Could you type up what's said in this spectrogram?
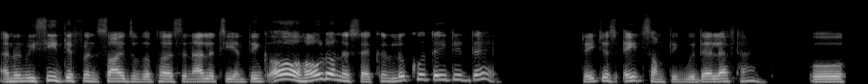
And when we see different sides of the personality and think, oh, hold on a second, look what they did there. They just ate something with their left hand or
